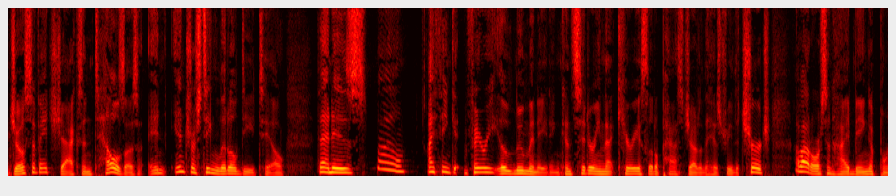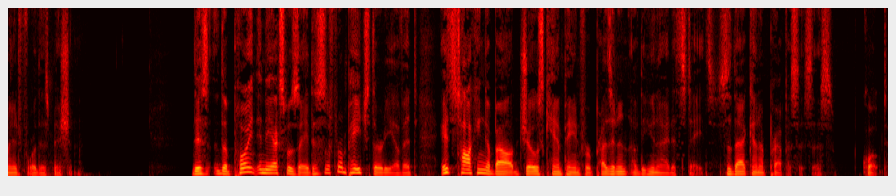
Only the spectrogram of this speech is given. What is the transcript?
Joseph H. Jackson tells us an interesting little detail that is, well, I think very illuminating considering that curious little passage out of the history of the church about Orson Hyde being appointed for this mission. This the point in the expose, this is from page 30 of it. It's talking about Joe's campaign for president of the United States. So that kind of prefaces this. Quote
